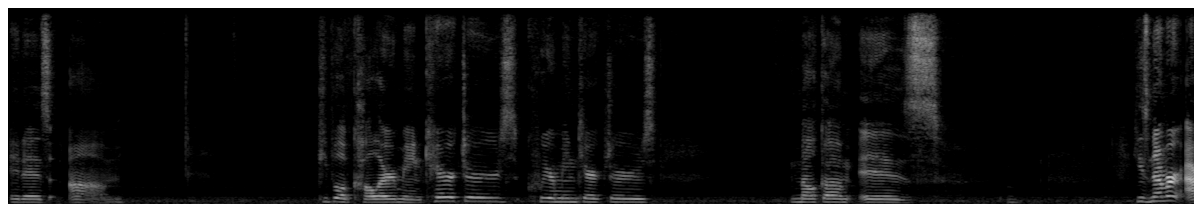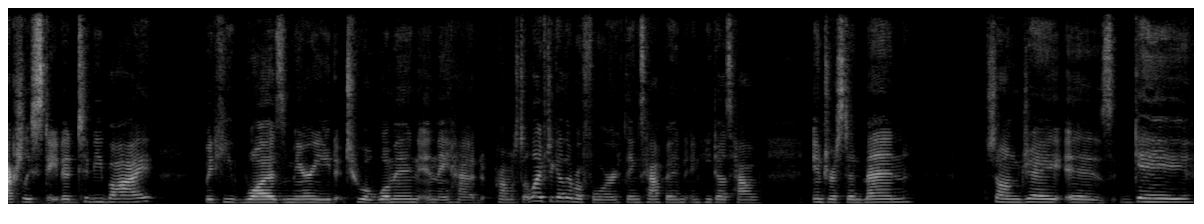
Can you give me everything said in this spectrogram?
It is um, people of color main characters, queer main characters. Malcolm is he's never actually stated to be bi, but he was married to a woman and they had promised a life together before things happened and he does have interest in men. Song Jae is gay.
